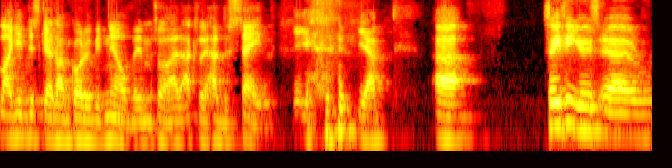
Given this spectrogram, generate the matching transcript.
Like in this case, I'm coding with NeoVim, so I actually had to save. yeah. Uh, so if you use uh,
